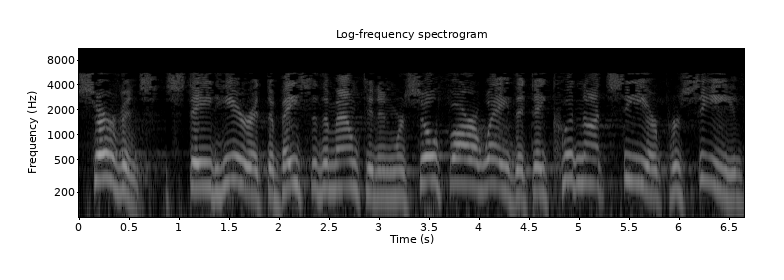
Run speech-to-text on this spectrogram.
servants stayed here at the base of the mountain and were so far away that they could not see or perceive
